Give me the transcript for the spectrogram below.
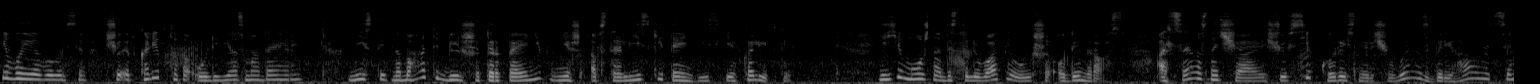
І виявилося, що евкаліптова олія з Мадейри містить набагато більше терпенів, ніж австралійські та індійські евкаліпти. Її можна дистилювати лише один раз, а це означає, що всі корисні речовини зберігаються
